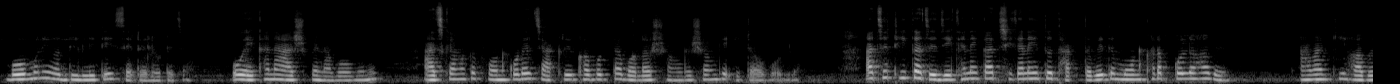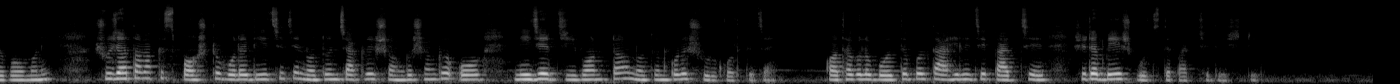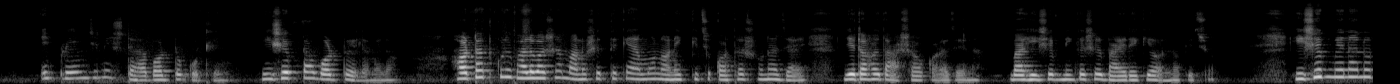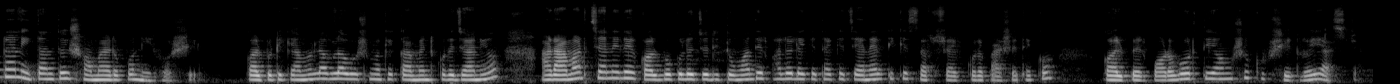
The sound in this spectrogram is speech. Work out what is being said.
বৌমনি ও দিল্লিতেই সেটেল হতে যায় ও এখানে আসবে না বৌমনি। আজকে আমাকে ফোন করে চাকরির খবরটা বলার সঙ্গে সঙ্গে এটাও বলল। আচ্ছা ঠিক আছে, যেখানে কাজ সেখানেই তো থাকতে হবে, এতে মন খারাপ করলে হবে? আমার কি হবে বৌমণি? সুজাত আমাকে স্পষ্ট বলে দিয়েছে যে নতুন চাকরির সঙ্গে সঙ্গে ও নিজের জীবনটাও নতুন করে শুরু করতে চায়। কথাগুলো বলতে বলতে আহিলি যে কাঁদছে, সেটা বেশ বুঝতে পারছে দৃষ্টি। এই প্রেম জিনিসটা বড্ড কঠিন, হিসেবটাও বড্ড এলোমেলো। হঠাৎ করে ভালোবাসার মানুষের থেকে এমন অনেক কিছু কথা শোনা যায়, যেটা হয়তো আশাও করা যায় না, বা হিসেব নিকেশের বাইরে গিয়ে অন্য কিছু। হিসেব মেলানোটা নিতান্তই সময়ের ওপর নির্ভরশীল। গল্পটি কেমন লাগল অবশ্যই আমাকে কমেন্ট করে জানিও। আর আমার চ্যানেলের গল্পগুলো যদি তোমাদের ভালো লেগে থাকে, চ্যানেলটিকে সাবস্ক্রাইব করে পাশে থেকো। গল্পের পরবর্তী অংশ খুব শীঘ্রই আসছে।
